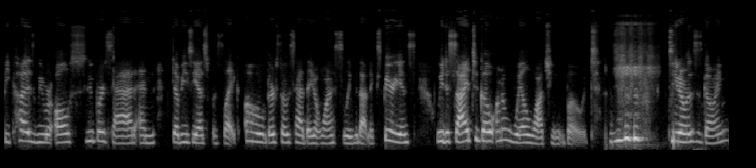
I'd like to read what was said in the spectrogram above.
because we were all super sad and WCS was like, "Oh, they're so sad they don't want us to leave without an experience." We decide to go on a whale watching boat. Do you know where this is going?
